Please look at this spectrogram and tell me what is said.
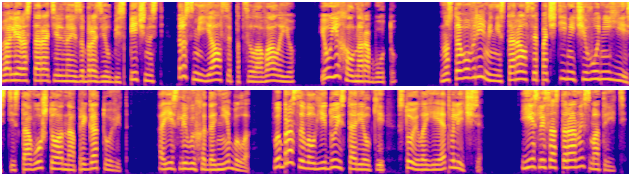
Валера старательно изобразил беспечность, рассмеялся, поцеловал ее и уехал на работу. Но с того времени старался почти ничего не есть из того, что она приготовит. А если выхода не было — Выбрасывал еду из тарелки, стоило ей отвлечься. Если со стороны смотреть,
